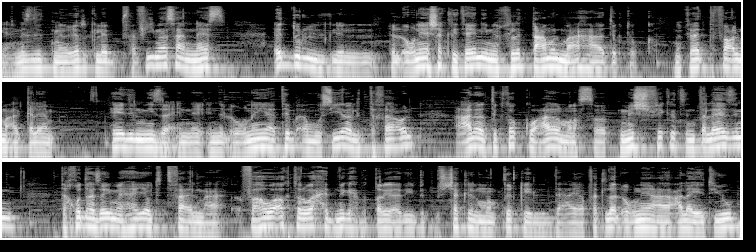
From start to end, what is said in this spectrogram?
يعني نزلت من غير كليب. ففي مثلا ناس ادوا للأغنية شكل تاني من خلال التعامل معاها على تيك توك من خلال التفاعل مع الكلام. هي دي الميزة ان إن الأغنية تبقى مثيرة للتفاعل على التيك توك وعلى المنصات. مش فكرة أنت لازم تاخدها زي ما هي وتتفاعل معاها. فهو أكتر واحد نجح بالطريقة دي بالشكل المنطقي للدعاية. فتلاقي الأغنية على يوتيوب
